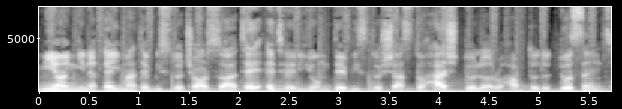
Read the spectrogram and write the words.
میانگین قیمت 24 ساعته اتریوم 268 دلار و 72 سنت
